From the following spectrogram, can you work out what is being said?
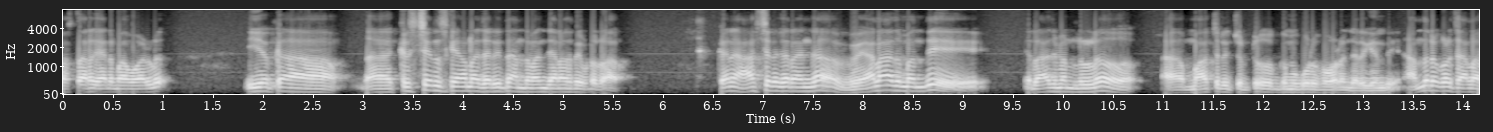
వస్తారు కానీ మా వాళ్ళు. ఈ యొక్క క్రిస్టియన్స్కి ఏమైనా జరిగితే అంతమంది జనం అసలు ఇప్పుడు రారు. కానీ ఆశ్చర్యకరంగా వేలాది మంది రాజమండ్రిలో ఆ మార్చురి చుట్టూ గుమ్మిగూడిపోవడం జరిగింది. అందరూ కూడా చాలా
